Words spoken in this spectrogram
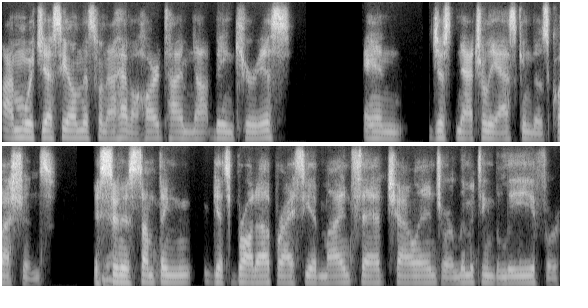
I'm with Jesse on this one. I have a hard time not being curious and just naturally asking those questions. As yeah. soon as something gets brought up or I see a mindset challenge or a limiting belief or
